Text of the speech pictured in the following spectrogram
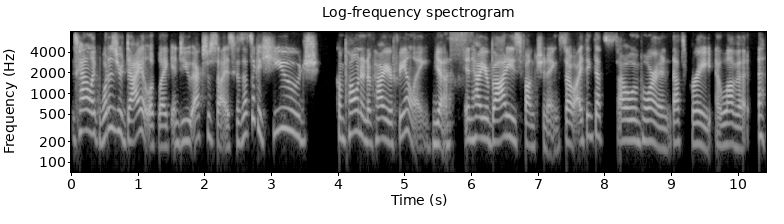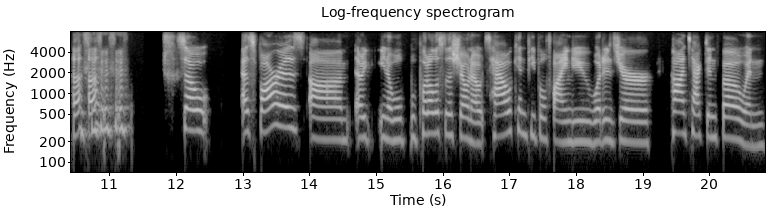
It's kind of like, what does your diet look like, and do you exercise? Because that's like a huge component of how you're feeling. Yes. And how your body's functioning. So I think that's so important. That's great. I love it. so as far as um uh, you know we'll, we'll put all this in the show notes how can people find you what is your contact info and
